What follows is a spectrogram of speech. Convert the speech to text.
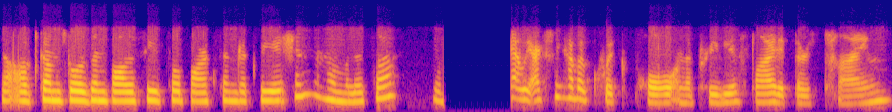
the outcomes, goals, and policies for parks and recreation. Uh, Melissa. Yeah, we actually have a quick poll on the previous slide if there's time.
